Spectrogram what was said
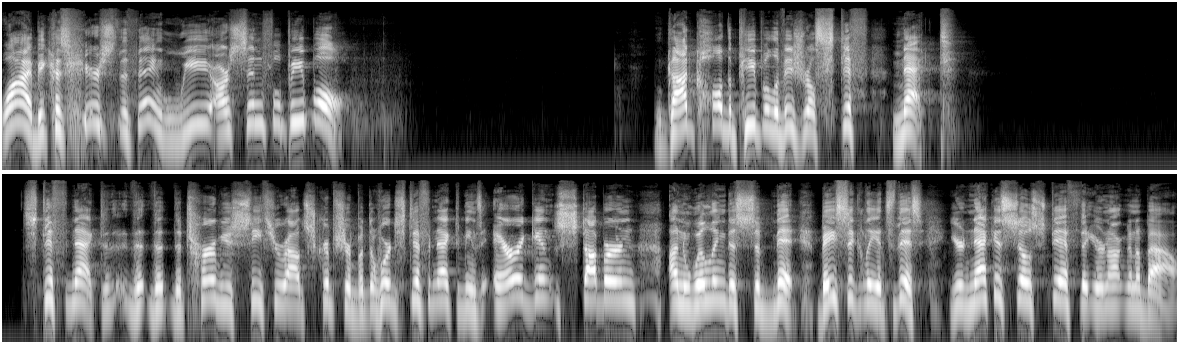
Why? Because here's the thing we are sinful people. God called the people of Israel stiff necked. Stiff necked, the, the, the, term you see throughout scripture, but the word stiff necked means arrogant, stubborn, unwilling to submit. Basically, it's this your neck is so stiff that you're not going to bow.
